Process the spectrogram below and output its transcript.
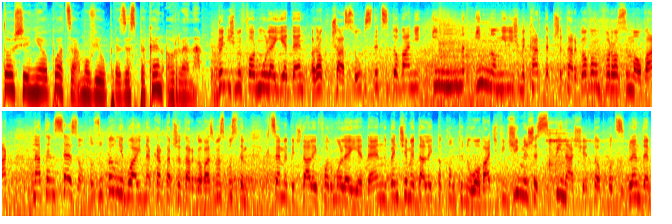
to się nie opłaca, mówił prezes PKN Orlen. Byliśmy w Formule 1 rok czasu, zdecydowanie in, inną mieliśmy kartę przetargową w rozmowach na ten sezon. To zupełnie była inna karta przetargowa. W związku z tym chcemy być dalej w Formule 1, będziemy dalej to kontynuować. Widzimy, że spina się to pod względem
